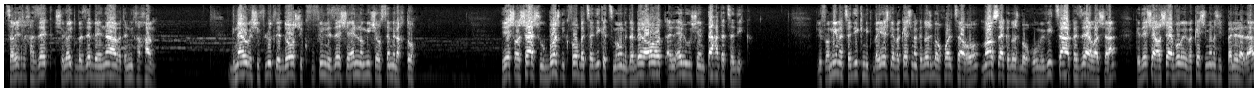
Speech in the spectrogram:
צריך לחזק שלא יתבזה בעיניו התלמיד חכם. גנאי הוא בשפלות לדור שכפופים לזה שאין לו מי שעושה מלאכתו. יש רשע שהוא בוש לכפור בצדיק עצמו, מדבר האות על אלו שהם תחת הצדיק. לפעמים הצדיק מתבייש לבקש מהקדוש ברוך הוא על צערו, מה עושה הקדוש ברוך הוא? מביא צער כזה על רשע, כדי שהרשע יבוא ויבקש ממנו שיתפלל עליו,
